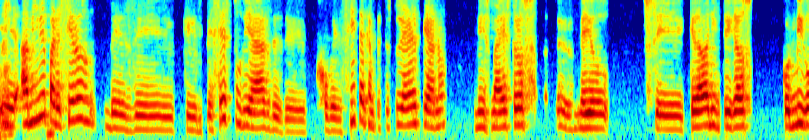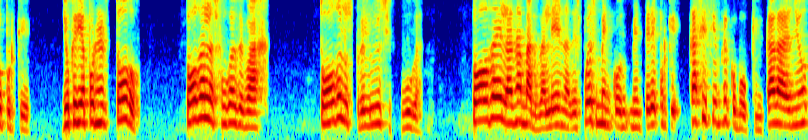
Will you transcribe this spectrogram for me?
Eh, a mí me parecieron desde que empecé a estudiar, desde jovencita que empecé a estudiar el piano, mis maestros eh, medio se quedaban intrigados conmigo porque yo quería poner todo, todas las fugas de Bach, todos los preludios y fugas, toda el Ana Magdalena. Después me, enteré, porque casi siempre como que en cada año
